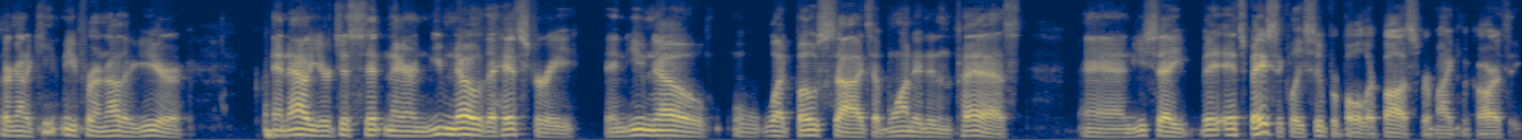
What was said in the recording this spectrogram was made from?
They're going to keep me for another year. And now you're just sitting there and you know the history and you know what both sides have wanted in the past. And you say it's basically Super Bowl or bust for Mike McCarthy.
